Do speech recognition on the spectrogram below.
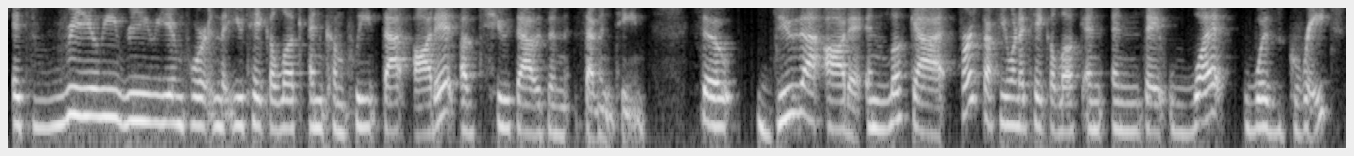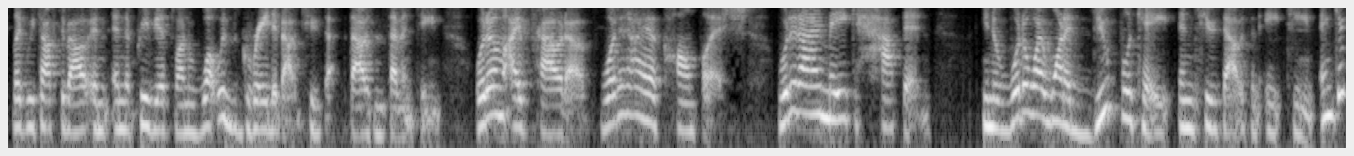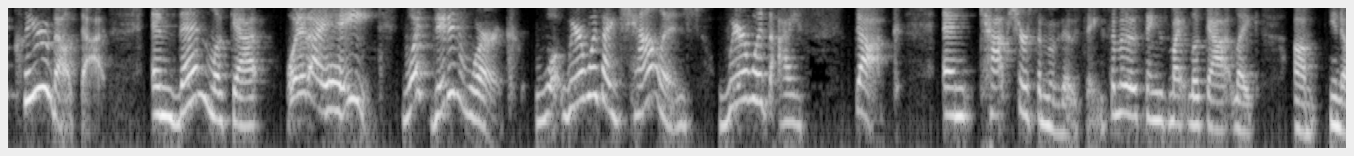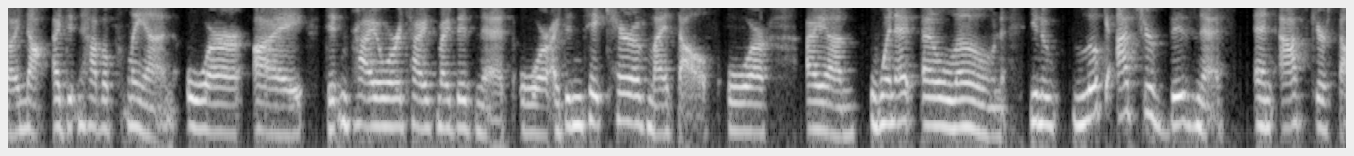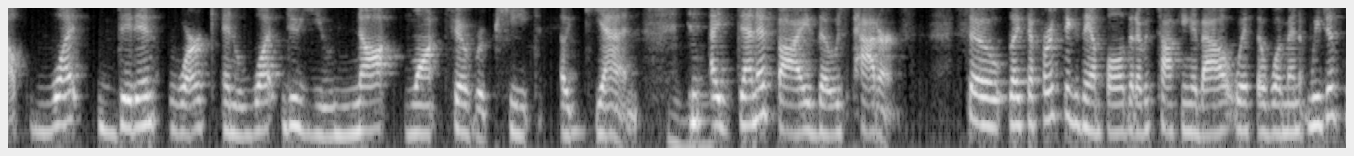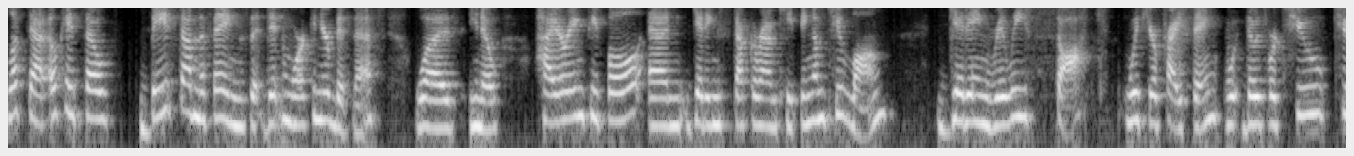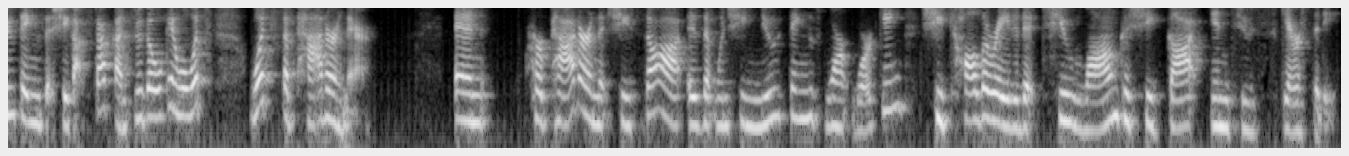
it's really, really important that you take a look and complete that audit of 2017. So do that audit and look at first off, you want to take a look and, and say what was great, like we talked about in, in the previous one, what was great about 2017? What am I proud of? What did I accomplish? What did I make happen? You know, what do I want to duplicate in 2018? And get clear about that. And then look at what did I hate? What didn't work? What, where was I challenged? Where was I stuck? And capture some of those things. Some of those things might look at like, um, you know, I not I didn't have a plan, or I didn't prioritize my business, or I didn't take care of myself, or I um, went it alone. You know, look at your business and ask yourself what didn't work and what do you not want to repeat again, mm-hmm. and identify those patterns. So, like the first example that I was talking about with a woman, we just looked at okay, so based on the things that didn't work in your business was, you know, hiring people and getting stuck around keeping them too long, getting really soft with your pricing. Those were two two things that she got stuck on. So we go, okay, well what's what's the pattern there? And her pattern that she saw is that when she knew things weren't working, she tolerated it too long because she got into scarcity.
